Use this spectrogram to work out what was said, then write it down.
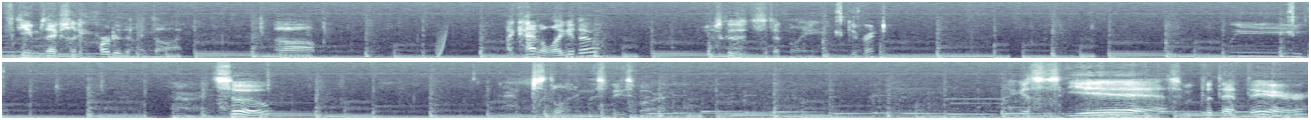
This game's actually harder than I thought. Um, I kind of like it though, just because it's definitely different. So... I'm still hitting the spacebar. I guess it's... Yeah, so we put that there.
